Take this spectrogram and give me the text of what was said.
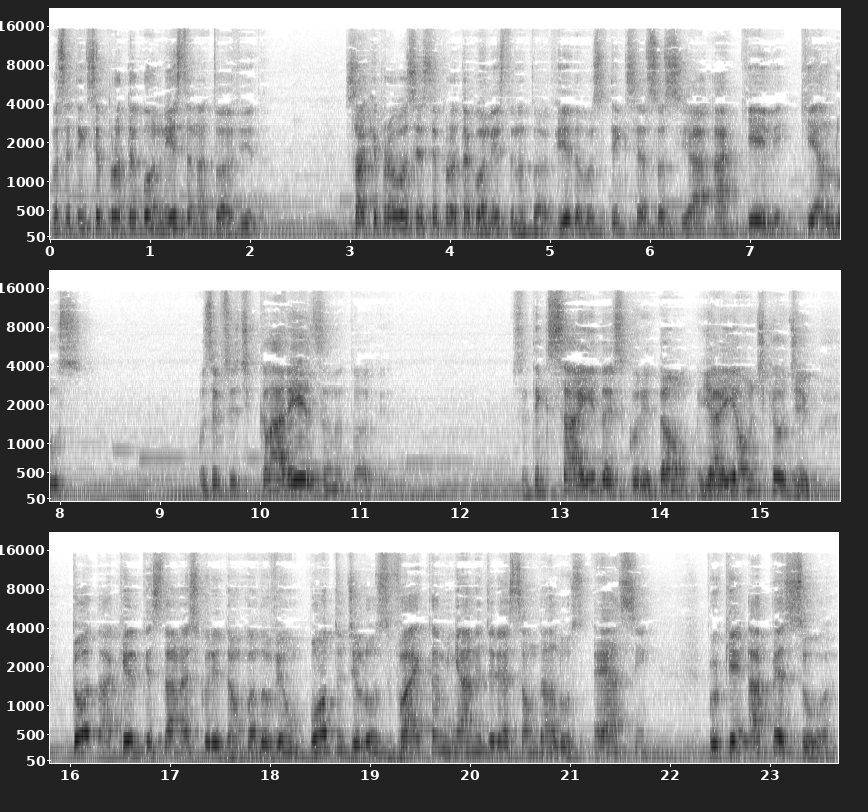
Você tem que ser protagonista na tua vida. Só que para você ser protagonista na tua vida, você tem que se associar àquele que é luz. Você precisa de clareza na tua vida. Você tem que sair da escuridão, e aí é onde que eu digo: todo aquele que está na escuridão, quando vê um ponto de luz, vai caminhar na direção da luz. É assim. Porque a pessoa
